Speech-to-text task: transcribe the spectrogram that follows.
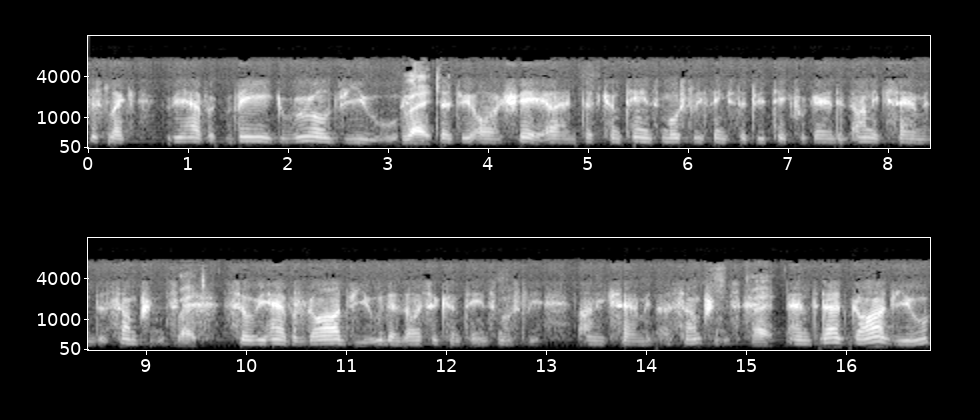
just like we have a vague world view Right. that we all share and that contains mostly things that we take for granted, unexamined assumptions. Right. So we have a God view that also contains mostly unexamined assumptions. Right. And that God view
